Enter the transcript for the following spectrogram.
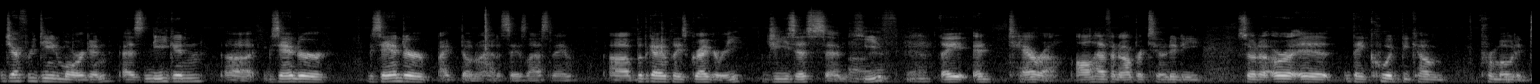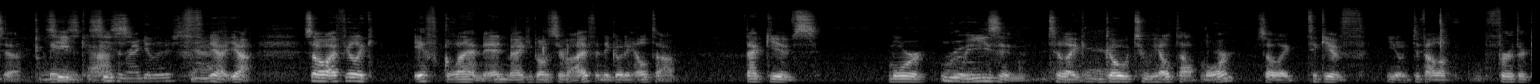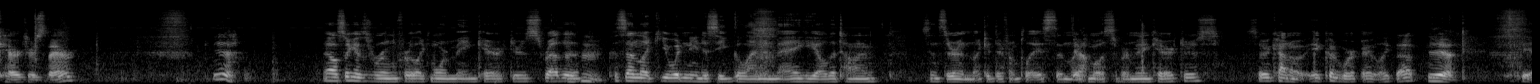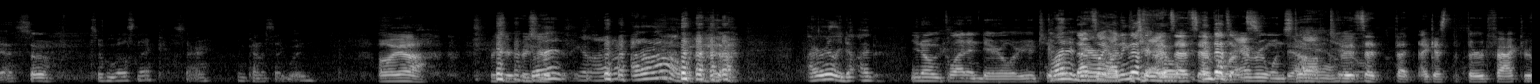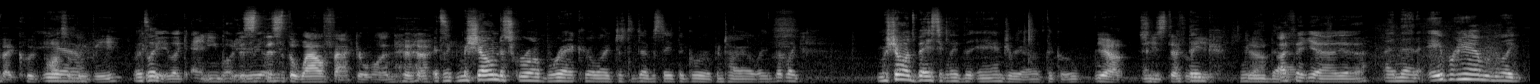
Jeffrey Dean Morgan as Negan, uh, Xander, Xander, I don't know how to say his last name, uh, but the guy who plays Gregory, Jesus, and Oh, Heath, Yeah. they and Tara all have an opportunity, sort of, or uh, they could become promoted to main Season, cast. season regulars. Yeah. Yeah, yeah. So I feel like if Glenn and Maggie both survive and they go to Hilltop, that gives more Room. reason to like Yeah. go to Hilltop more. So like to give you know develop further characters there. Yeah. It also gives room for like more main characters rather, mm-hmm. because then like you wouldn't need to see Glenn and Maggie all the time, since they're in like a different place than like Yeah. most of our main characters. So it kind of it could work out like that. Yeah. But yeah. So so who else, Nick? Sorry, we kind of segued. Oh yeah. Who's your, who's your, Glenn, you know, I don't, I don't know. I really don't. I, You know, Glenn and Daryl are your two. Glenn and that's Daryl like I think the that's, That's- I think that's everyone's- everyone's yeah. top Yeah. two. it's that that I guess the third factor that could possibly Yeah. be. it's Could be, like like anybody. This really. this is the wow factor one. it's like Michonne to screw up Rick or like just to devastate the group entirely. But like Michonne's basically the Andrea of the group. yeah, and she's I definitely. think we yeah. need that. I think yeah yeah. And then Abraham would be like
